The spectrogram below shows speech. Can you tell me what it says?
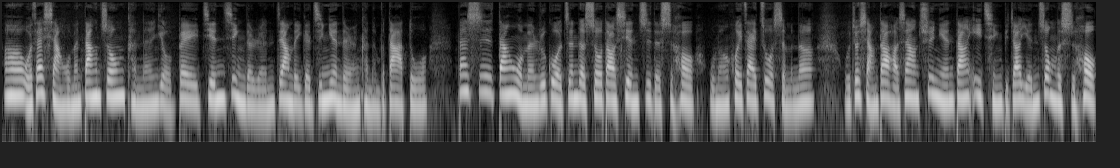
呃，我在想，我们当中可能有被监禁的人，这样的一个经验的人，可能不大多。但是，当我们如果真的受到限制的时候，我们会在做什么呢？我就想到，好像去年当疫情比较严重的时候，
